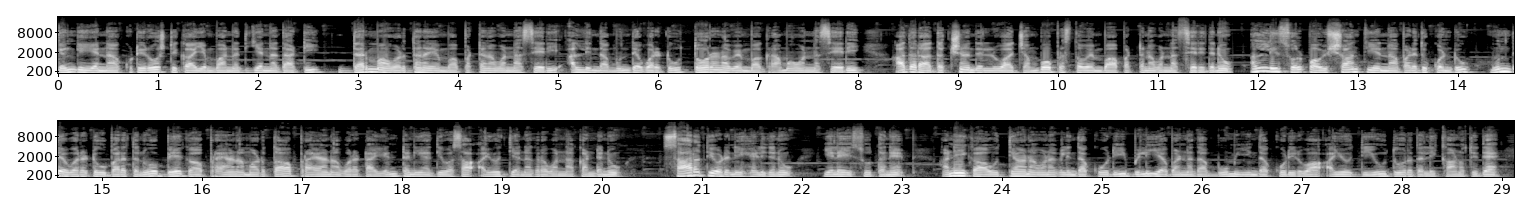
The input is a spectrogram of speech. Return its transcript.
ಗಂಗೆಯನ್ನ ಕುಟಿರೋಷ್ಟಿಕ ಎಂಬ ನದಿಯನ್ನ ದಾಟಿ ಧರ್ಮವರ್ಧನ ಎಂಬ ಪಟ್ಟಣವನ್ನ ಸೇರಿ ಅಲ್ಲಿಂದ ಮುಂದೆ ಹೊರಟು ತೋರಣವೆಂಬ ಗ್ರಾಮವನ್ನ ಸೇರಿ ಅದರ ದಕ್ಷಿಣದಲ್ಲಿರುವ ಜಂಬೋಪ್ರಸ್ಥವೆಂಬ ಪಟ್ಟಣವನ್ನ ಸೇರಿದನು. ಅಲ್ಲಿ ಸ್ವಲ್ಪ ವಿಶ್ರಾಂತಿಯನ್ನ ಪಡೆದುಕೊಂಡು ಮುಂದೆ ಹೊರಟು ಭರತನು ಬೇಗ ಪ್ರಯಾಣ ಮಾಡುತ್ತಾ ಪ್ರಯಾಣ ಹೊರಟ ಎಂಟನೆಯ ದಿವಸ ಅಯೋಧ್ಯ ನಗರವನ್ನ ಕಂಡನು. ಸಾರಥಿಯೊಡನೆ ಹೇಳಿದನು, ಎಲೆ ಸೂತನೆ ಅನೇಕ ಉದ್ಯಾನವನಗಳಿಂದ ಕೂಡಿ ಬಿಳಿಯ ಬಣ್ಣದ ಭೂಮಿಯಿಂದ ಕೂಡಿರುವ ಅಯೋಧ್ಯೆಯು ದೂರದಲ್ಲಿ ಕಾಣುತ್ತಿದೆ.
